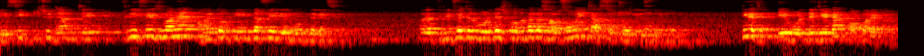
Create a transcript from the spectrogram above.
বেসিক কিছু জান যে থ্রি ফেজ মানে হয়তো তিনটা ফেজের মধ্যে গেছে। তাহলে থ্রি ফেজের ভোল্টেজ কত থাকে? সবসময় চারশো চল্লিশ ঠিক আছে? এই ভোল্টেজ এটা অপারেট হয়।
